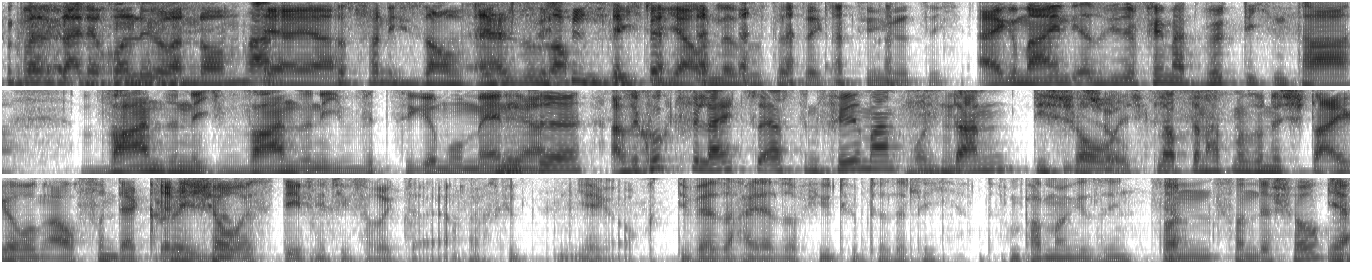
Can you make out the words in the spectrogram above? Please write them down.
und quasi seine Rolle übernommen hat. Ja, ja. Das fand ich sau Es ist witzig. offensichtlich, ja, und das ist tatsächlich ziemlich witzig. Allgemein, also dieser Film hat wirklich ein paar wahnsinnig, wahnsinnig witzige Momente. Ja. Also guckt vielleicht zuerst den Film an und dann die Show. Show. Ich glaube, dann hat man so eine Steigerung auch von der Ja, Craziness. die Show ist definitiv verrückter, ja. Es gibt ja auch diverse Highlights auf YouTube tatsächlich. Ein paar Mal gesehen. Von, von der Show? Ja,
